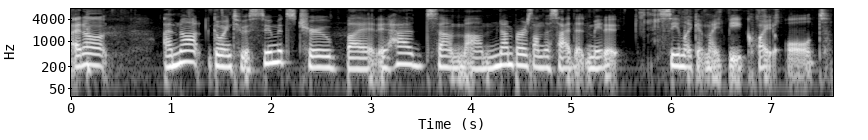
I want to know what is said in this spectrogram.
I don't. I'm not going to assume it's true, but it had some um, numbers on the side that made it seem like it might be quite old.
